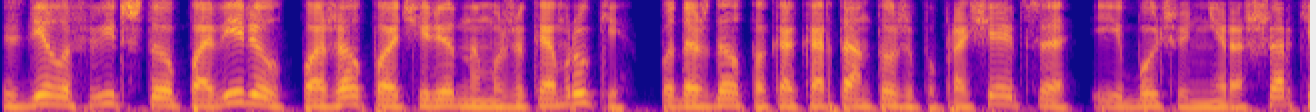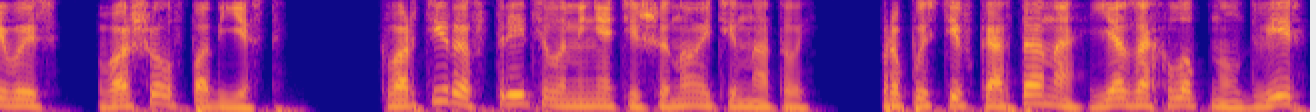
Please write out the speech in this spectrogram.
Сделав вид, что поверил, пожал поочередно мужикам руки, подождал, пока картан тоже попрощается и, больше не расшаркиваясь, вошел в подъезд. Квартира встретила меня тишиной и темнотой. Пропустив картана, я захлопнул дверь,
